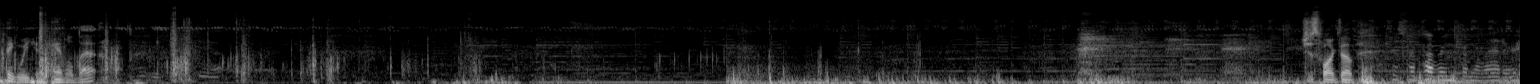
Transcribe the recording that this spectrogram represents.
I think we can handle that. Just walked up. Just recovering from the ladder.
